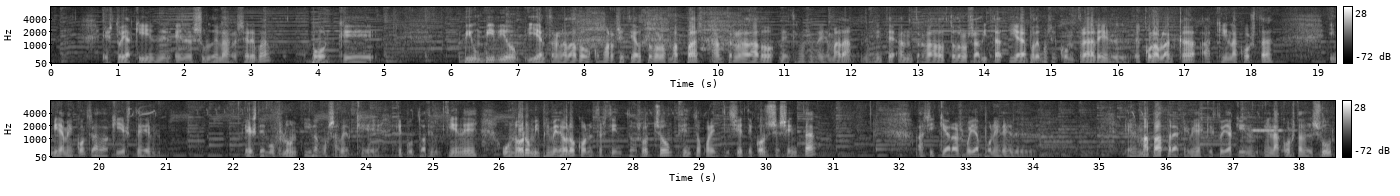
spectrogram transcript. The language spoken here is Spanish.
Estoy aquí en el, en el sur de la reserva porque vi un vídeo y han trasladado, como han reseteado todos los mapas, han trasladado, tenemos una llamada, han trasladado todos los hábitats y ya podemos encontrar el, cola blanca aquí en la costa. Y mira, me he encontrado aquí este este muflón y vamos a ver qué, qué puntuación tiene. Un oro, mi primer oro con el 308, 147 con 60. Así que ahora os voy a poner el, el mapa para que veáis que estoy aquí en, la costa del sur,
